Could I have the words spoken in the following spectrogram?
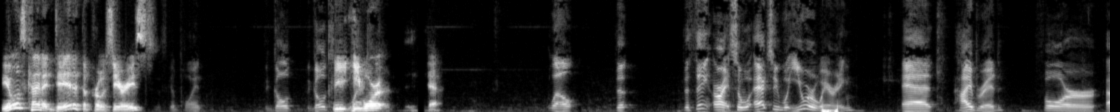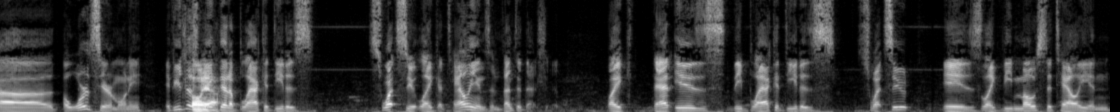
You almost kind of did at the Pro Series. that's a good point. Gold, the gold. He, he wore shirt. Yeah. Well, the the thing. All right. So actually, what you were wearing at hybrid for uh, award ceremony, if you just Oh, make yeah. that a black Adidas sweatsuit, like Italians invented that shit. Like that is the black Adidas sweatsuit is like the most Italian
